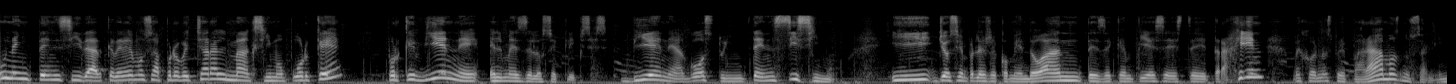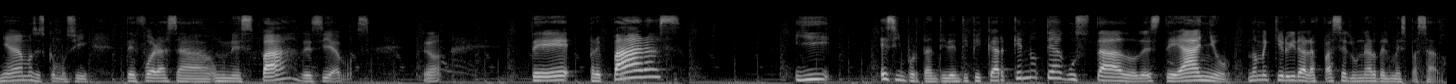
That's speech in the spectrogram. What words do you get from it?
una intensidad que debemos aprovechar al máximo. ¿Por qué? porque viene el mes de los eclipses, viene agosto intensísimo. Y yo siempre les recomiendo antes de que empiece este trajín, mejor nos preparamos, nos alineamos, es como si te fueras a un spa, decíamos, ¿no? Te preparas y es importante identificar qué no te ha gustado de este año. No me quiero ir a la fase lunar del mes pasado,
